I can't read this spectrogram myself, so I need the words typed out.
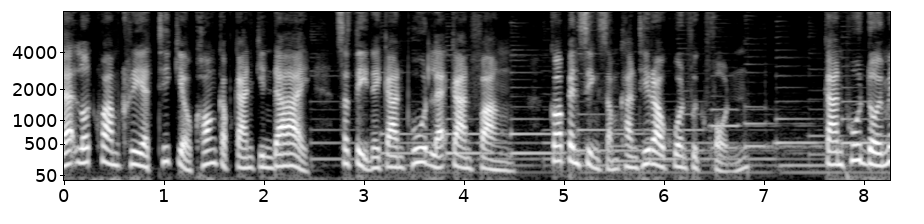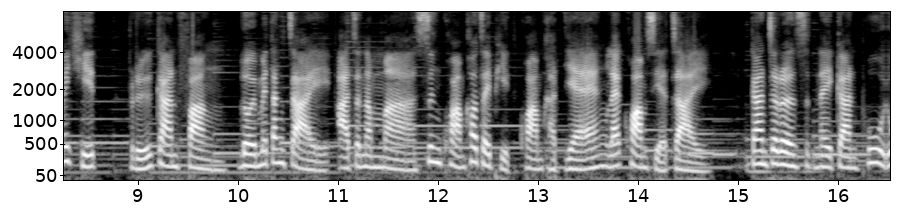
และลดความเครียดที่เกี่ยวข้องกับการกินได้ สติในการพูดและการฟัง ก็เป็นสิ่งสำคัญที่เราควรฝึกฝน การพูดโดยไม่คิด หรือการฟังโดยไม่ตั้งใจอาจจะนำมาซึ่งความเข้าใจผิดความขัดแย้งและความเสียใจ การเจริญสติในการพูด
